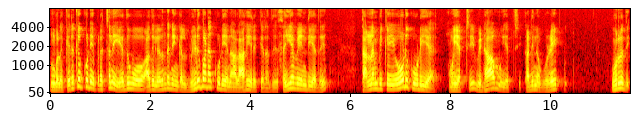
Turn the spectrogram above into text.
உங்களுக்கு இருக்கக்கூடிய பிரச்சனை எதுவோ அதிலிருந்து நீங்கள் விடுபடக்கூடிய நாளாக இருக்கிறது. செய்ய வேண்டியது தன்னம்பிக்கையோடு கூடிய முயற்சி விடாமுயற்சி கடின உழைப்பு உறுதி.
